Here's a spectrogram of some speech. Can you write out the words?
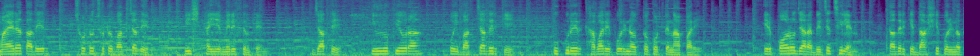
মায়েরা তাদের ছোট ছোট বাচ্চাদের বিষ খাইয়ে মেরে ফেলতেন, যাতে ইউরোপীয়রা ওই বাচ্চাদেরকে কুকুরের খাবারে পরিণত করতে না পারে। এরপরও যারা বেঁচে ছিলেন, তাদেরকে দাসে পরিণত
